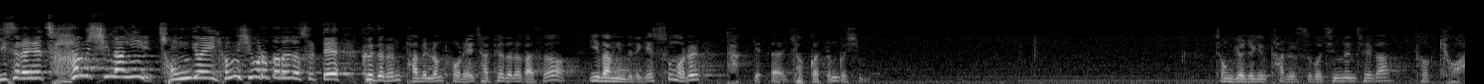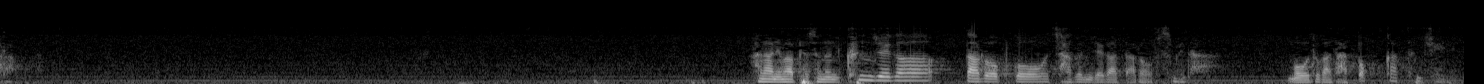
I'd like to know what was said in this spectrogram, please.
이스라엘의 참 신앙이 종교의 형식으로 떨어졌을 때 그들은 바벨론 포로에 잡혀 들어가서 이방인들에게 수모를 어, 겪었던 것입니다. 종교적인 탈을 쓰고 짓는 죄가 더 교활합니다. 하나님 앞에서는 큰 죄가 따로 없고 작은 죄가 따로 없습니다. 모두가 다 똑같은 죄입니다.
